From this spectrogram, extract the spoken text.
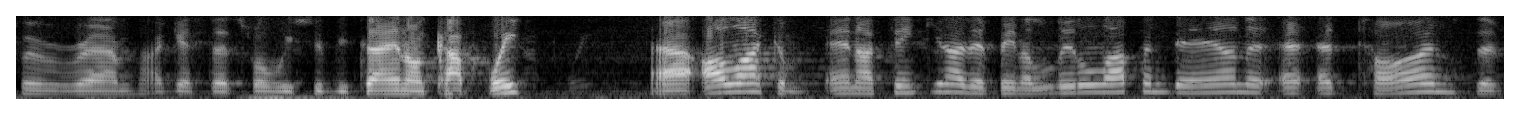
for um, I guess that's what we should be saying on Cup Week. Uh, I like them, and I think you know they've been a little up and down at, at, at times. They've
